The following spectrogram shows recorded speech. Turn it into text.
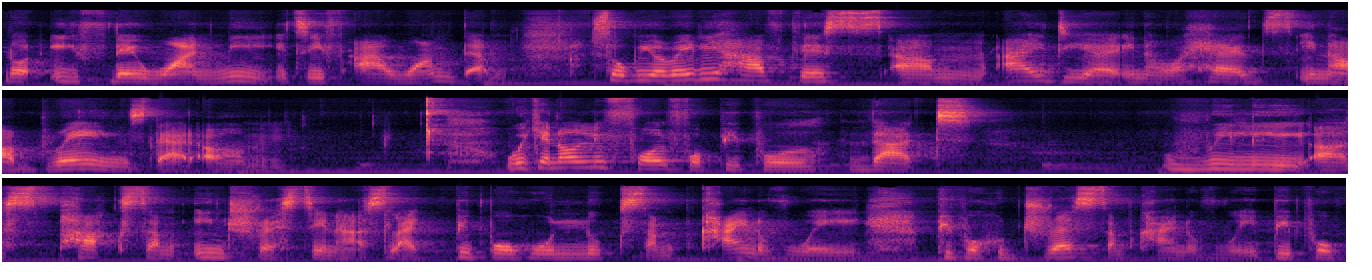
not if they want me. It's if i want them. So we already have this um, idea in our heads in our brains that um, we can only fall for people that really uh, spark some interest in us like people who look some kind of way people who dress some kind of way people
